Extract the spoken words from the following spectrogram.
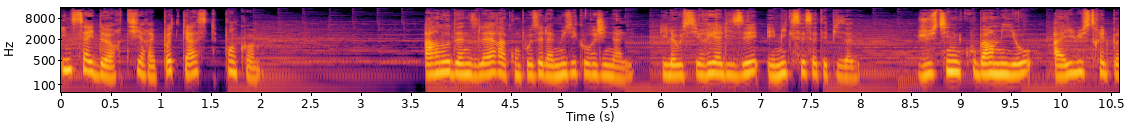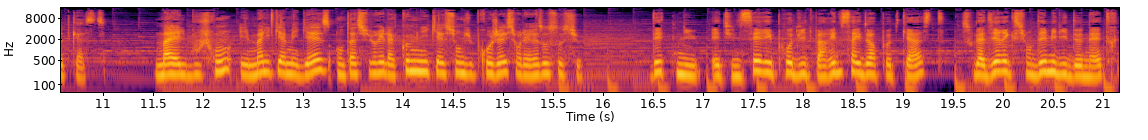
insider-podcast.com. Arnaud Denzler a composé la musique originale. Il a aussi réalisé et mixé cet épisode. Justine Coubar-Millot a illustré le podcast. Maël Boucheron et Malika Meguez ont assuré la communication du projet sur les réseaux sociaux. Détenu est une série produite par Insider Podcast sous la direction d'Émilie Denêtre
